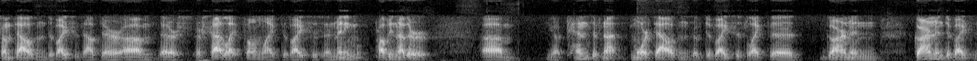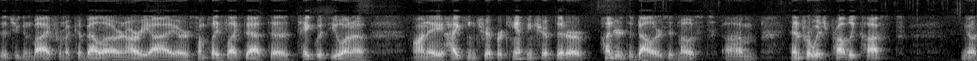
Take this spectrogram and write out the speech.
some thousand devices out there um, that are, are satellite phone like devices, and many probably another um, you know, tens, if not more thousands of devices like the Garmin Garmin devices that you can buy from a Cabela or an REI or someplace like that to take with you on a on a hiking trip or camping trip that are hundreds of dollars at most, um, and for which probably cost you know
